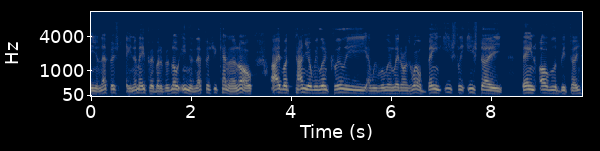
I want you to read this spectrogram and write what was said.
inu nefesh, ein a mefer. But if there's no inu nefesh, you cannot annul. I, but Tanya, we learned clearly, and we will learn later on as well. Bain ishli ishtai, bain of lebitay.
